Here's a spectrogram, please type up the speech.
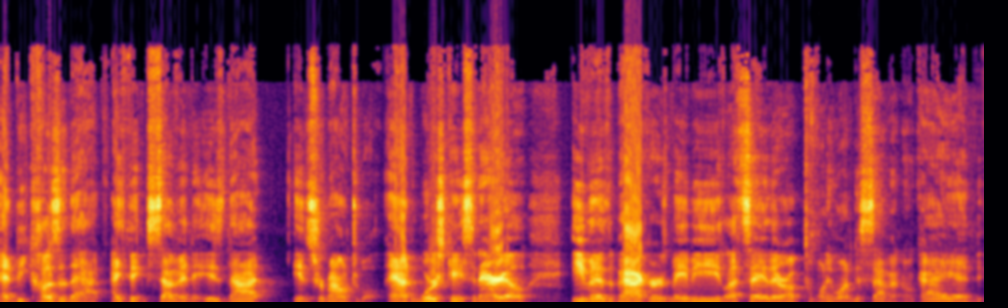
And because of that, I think seven is not insurmountable. And worst case scenario, even if the Packers maybe let's say they're up 21 to 7, okay, and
